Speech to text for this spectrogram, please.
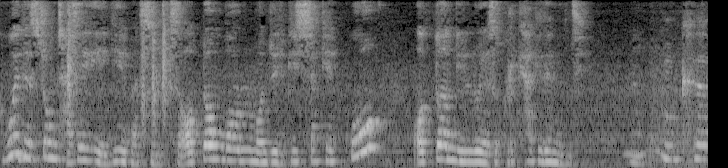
그거에 대해서 좀 자세히 얘기해 봤으면 좋겠어 어떤 거를 먼저 읽기 시작했고 어떤 일로 해서 그렇게 하게 됐는지 음, 그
